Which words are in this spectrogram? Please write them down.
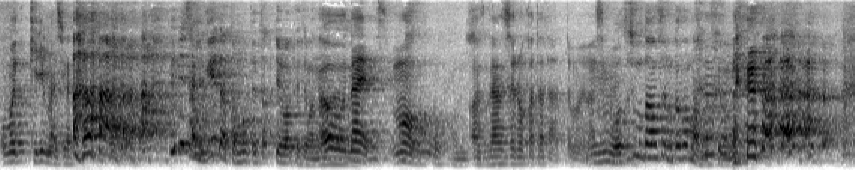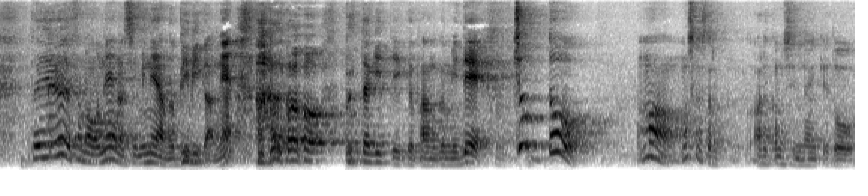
思いっきり間違ってた。ビビさんもゲイだと思ってたっていうわけではない。おないです。もうあ男性の方だと思います、うん、私も男性の方なんですけどね。というそのお姉のシミネアのビビがねあの ぶった切っていく番組でちょっとまあもしかしたらあれかもしれないけど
